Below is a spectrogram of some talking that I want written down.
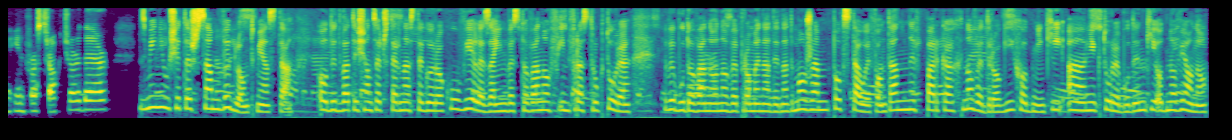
2014, because a lot has been invested in infrastructure there. Zmienił się też sam wygląd miasta. Od 2014 roku wiele zainwestowano w infrastrukturę. Wybudowano nowe promenady nad morzem, powstały fontanny w parkach, nowe drogi, chodniki, a niektóre budynki odnowiono.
